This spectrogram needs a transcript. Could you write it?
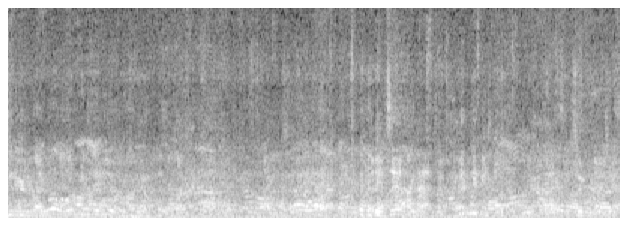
what are we gonna do? I didn't say it like that. Super nice.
